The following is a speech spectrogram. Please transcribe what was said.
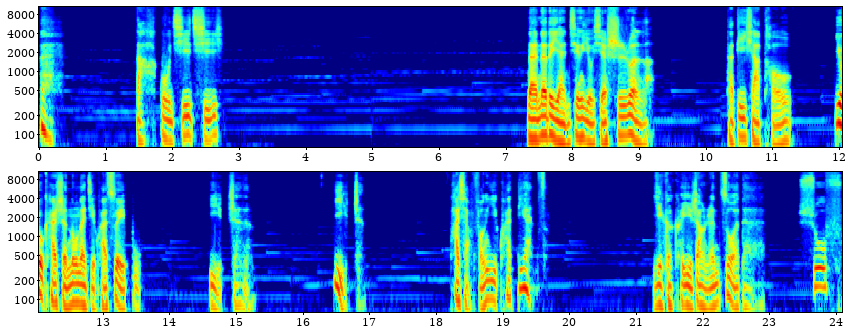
哎，大姑琪琪。奶奶的眼睛有些湿润了，她低下头，又开始弄那几块碎布，一针一针。她想缝一块垫子，一个可以让人坐的舒服、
